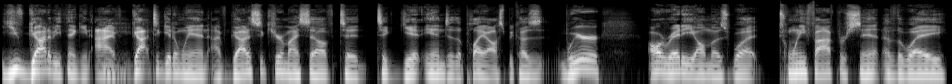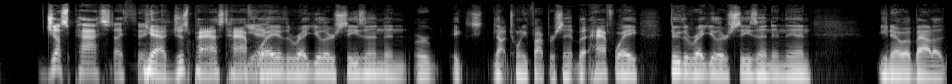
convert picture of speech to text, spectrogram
you've got to be thinking, I've Mhm. got to get a win. I've got to secure myself to to get into the playoffs because we're already almost what 25% of the way Just past, I think. yeah, just past halfway of the regular season, and or it's not twenty five percent, but halfway through the regular season, and then you know about a,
